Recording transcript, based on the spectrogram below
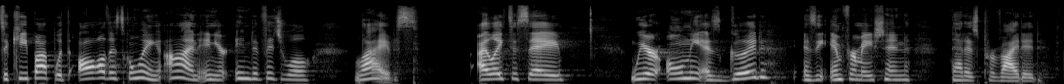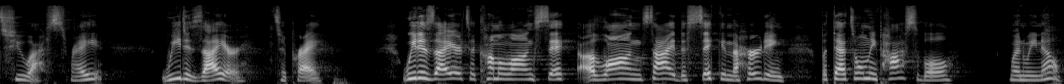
to keep up with all that's going on in your individual lives. I like to say we are only as good as the information that is provided to us, right? We desire to pray. We desire to come along sick, alongside the sick and the hurting, but that's only possible when we know.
